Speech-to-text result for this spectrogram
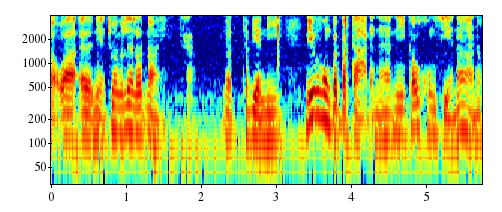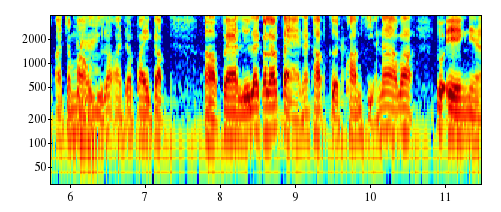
บอกว่าเออเนี่ยช่วยมาเลื่อนรถหน่อยครับรถทะเบียนนี้ นี่ก็คงไปประกาศอะนะฮะนี่เขาคงเสียหน้าเนาะอาจจะเมาอยู่แล้วอาจจะไปกับอ่าแฟนหรืออะไรก็แล้วแต่นะครับ เกิดความเสียหน้าว่าตัวเองเนี่ย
